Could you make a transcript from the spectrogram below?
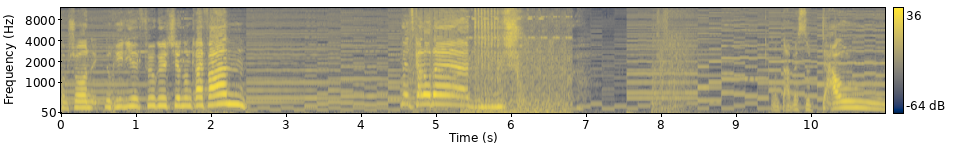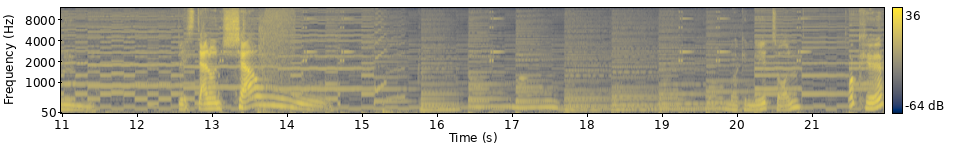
Komm schon, ignoriere die Vögelchen und greif an! Blitzkanone! Da bist du down. Bis dann und ciao. Magneton. Okay.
